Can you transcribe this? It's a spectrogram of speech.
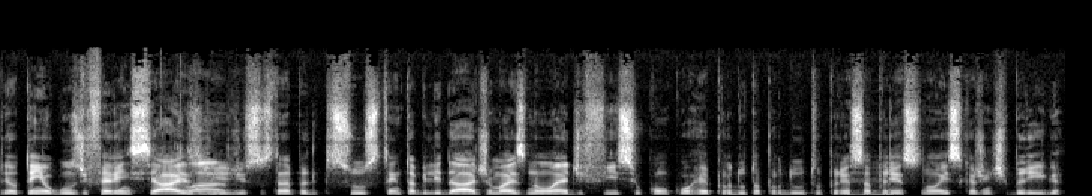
eu tenho alguns diferenciais Claro. de, de sustenta- sustentabilidade, mas não é difícil concorrer produto a produto, preço a Uhum. preço. Não é isso que a gente briga.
